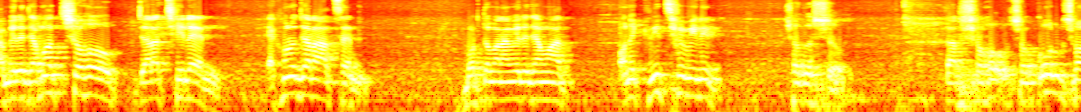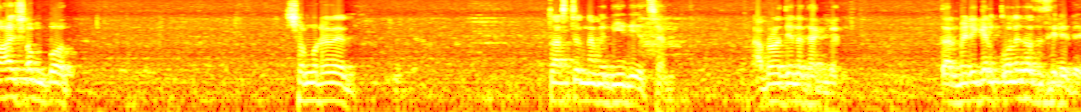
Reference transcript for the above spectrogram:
আমির জামাত সহ যারা ছিলেন এখনও যারা আছেন বর্তমান আমির জামাত অনেক রিচ ফ্যামিলির সদস্য। তার সহ সকল সহায় সম্পদ সংগঠনের ট্রাস্টের নামে দিয়ে দিয়েছেন। আপনারা জেনে থাকবেন তার মেডিকেল কলেজ আছে সিলেটে।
